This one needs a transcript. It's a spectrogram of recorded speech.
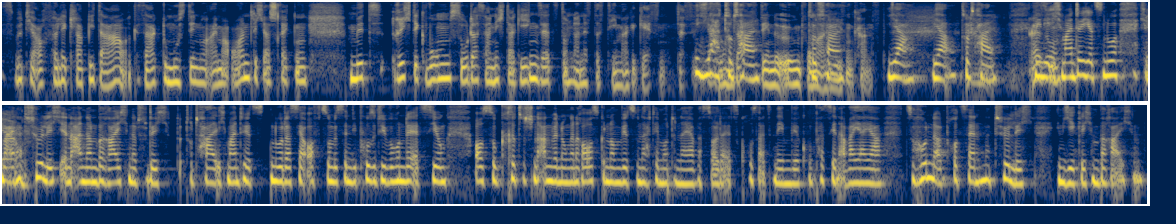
Es wird ja auch völlig lapidar gesagt, du musst den nur einmal ordentlich erschrecken mit richtig Wumms, so dass er nicht dagegen setzt und dann ist das Thema gegessen. Das ist ja, ja so total. Satz, den du irgendwo total. mal lesen kannst. Ja, ja, total. Also, nee, nee, ich meinte jetzt nur, ich meine ja. natürlich in anderen Bereichen natürlich total. Ich meinte jetzt nur, dass ja oft so ein bisschen die positive Hundeerziehung aus so kritischen Anwendungen rausgenommen wird, so nach dem Motto, naja, was soll da jetzt groß als Nebenwirkung passieren? Aber ja, ja, zu 100 Prozent natürlich in jeglichen Bereichen.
